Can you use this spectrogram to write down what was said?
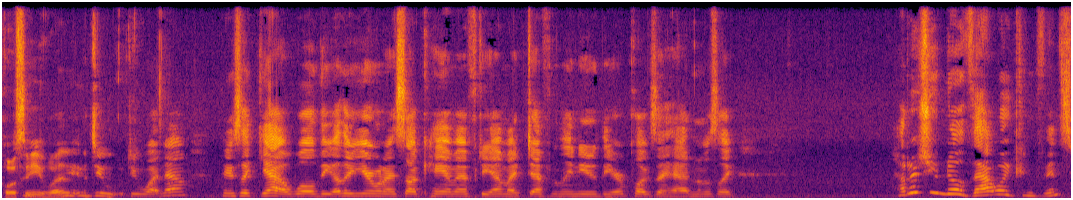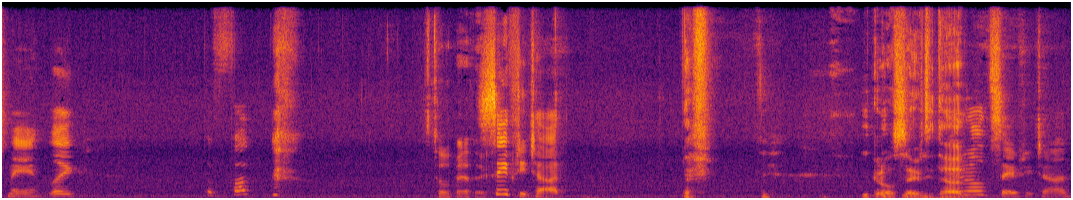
pussy? What? do do what now?" And he was like, "Yeah, well, the other year when I saw KMFDM, I definitely needed the earplugs I had." And I was like, "How did you know that would convince me? Like, the fuck? It's telepathic. Safety Todd, Good old safety Todd. good old Safety Todd."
